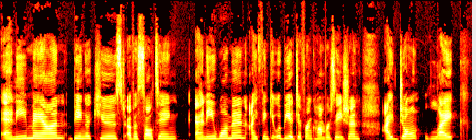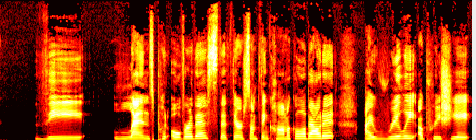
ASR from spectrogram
any man being accused of assaulting any woman, I think it would be a different conversation. I don't like the lens put over this that there's something comical about it. I really appreciate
